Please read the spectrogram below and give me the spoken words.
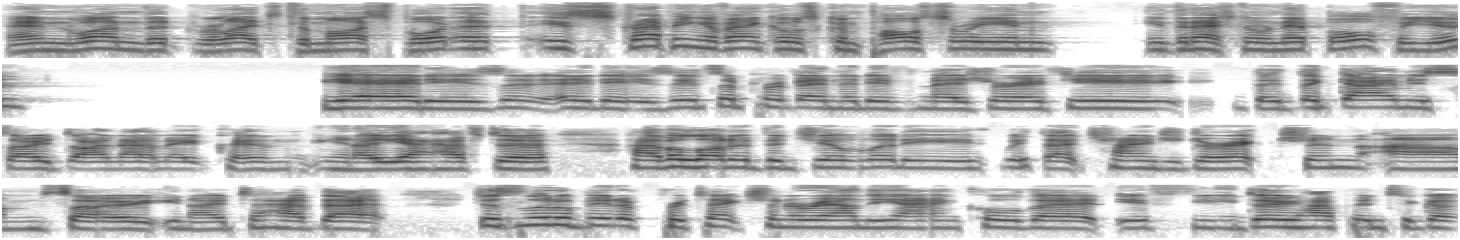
And one that relates to my sport is strapping of ankles compulsory in international netball for you. Yeah, it is. It is. It's a preventative measure. If you the, the game is so dynamic, and you know you have to have a lot of agility with that change of direction. Um, so you know to have that just a little bit of protection around the ankle that if you do happen to go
